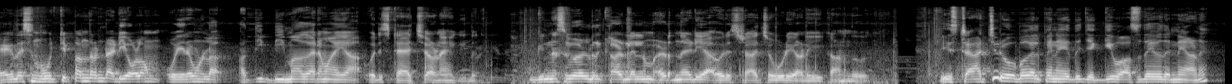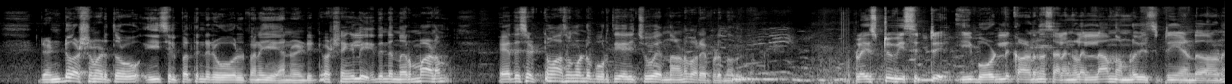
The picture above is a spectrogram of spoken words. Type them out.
ഏകദേശം നൂറ്റി പന്ത്രണ്ട് അടിയോളം ഉയരമുള്ള അതിഭീമാകാരമായ ഒരു സ്റ്റാച്ചു ആണ് ഇത്. ഗിന്നസ് വേൾഡ് റെക്കോർഡിലെല്ലാം ഇടം നേടിയ ഒരു സ്റ്റാച്ചു കൂടിയാണ് ഈ കാണുന്നത്. ഈ സ്റ്റാച്ചു രൂപകൽപ്പന ചെയ്ത് ജഗ്ഗി വാസുദേവ് തന്നെയാണ് രണ്ട് വർഷമെടുത്തു ഈ ശില്പത്തിന്റെ രൂപകൽപ്പന ചെയ്യാൻ വേണ്ടിയിട്ട്. പക്ഷേങ്കിൽ ഇതിന്റെ നിർമ്മാണം ഏകദേശം എട്ട് മാസം കൊണ്ട് പൂർത്തീകരിച്ചു എന്നാണ് പറയപ്പെടുന്നത്. പ്ലേസ് ടു വിസിറ്റ് ഈ ബോർഡിൽ കാണുന്ന സ്ഥലങ്ങളെല്ലാം നമ്മൾ വിസിറ്റ് ചെയ്യേണ്ടതാണ്.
